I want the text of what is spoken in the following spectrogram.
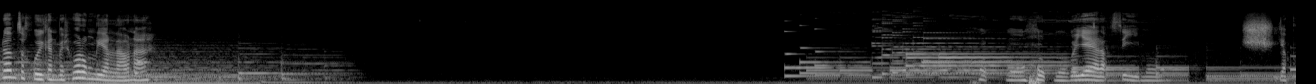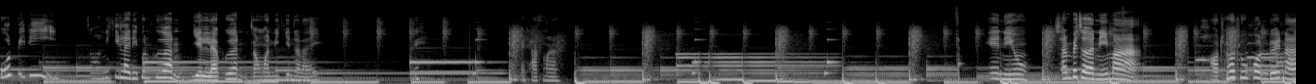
เริ่มจะคุยกันไปทั่วโรงเรียนแล้วนะหกโมงหกโมงก็แย่ละสี่โมงชิ อย่าพูดไปดิกลางวันนี้กินอะไรดีเพื่อนๆ เย็นแล้วเพื่อนกลางวันนี้กินอะไรเอ๊ะใครทักมาเฮ้นิว ฉันไปเจออันนี้มา ขอโทษทุกคนด้วยนะ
